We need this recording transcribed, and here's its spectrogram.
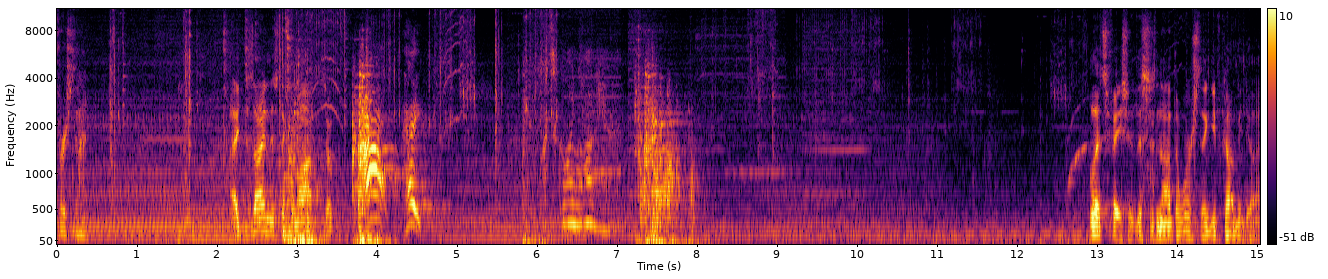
First time. I designed this to come off, so Ow! Hey! What's going on here? let's face it, this is not the worst thing you've caught me doing.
